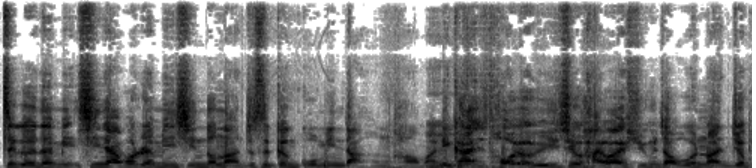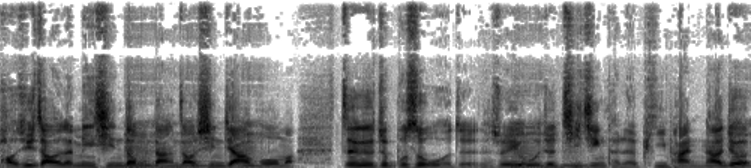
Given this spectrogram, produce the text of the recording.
这个人民新加坡人民行动党就是跟国民党很好嘛。你看侯友宜去海外寻找温暖，你就跑去找人民行动党，找新加坡嘛。这个就不是我的人，所以我就极尽可能批判，然后就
